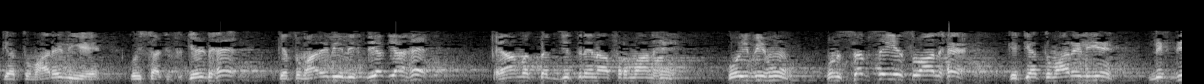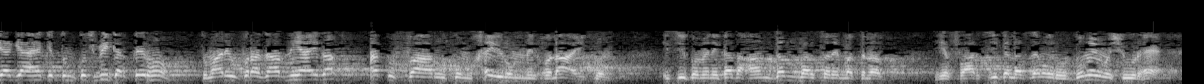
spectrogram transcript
کیا تمہارے لیے کوئی سرٹیفکیٹ ہے؟ کیا تمہارے لیے لکھ دیا گیا ہے؟ قیامت تک جتنے نافرمان ہیں، کوئی بھی ہوں، ان سب سے یہ سوال ہے کہ کیا تمہارے لیے لکھ دیا گیا ہے کہ تم کچھ بھی کرتے رہو؟ تمہارے اوپر عذاب نہیں آئے گا؟ اکفارکم خیر من اولائکم۔ اسی کو میں نے کہا تھا آمدم برسر مطلب۔ یہ فارسی کا لفظ ہے مگر اردو میں مشہور ہے۔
